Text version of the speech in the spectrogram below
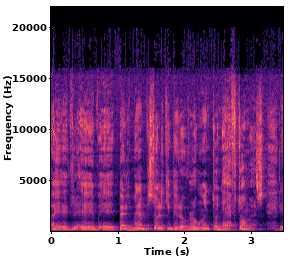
ε, ε, ε, παίρνουμε ένα πιστόλι και πυροβολούμε τον εαυτό μας. Ε,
